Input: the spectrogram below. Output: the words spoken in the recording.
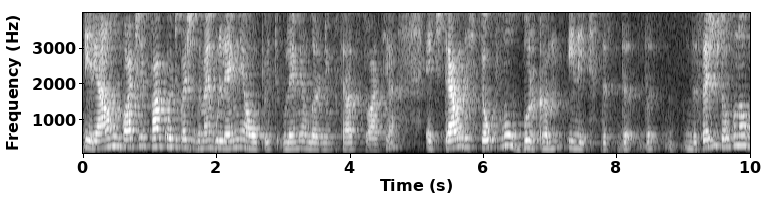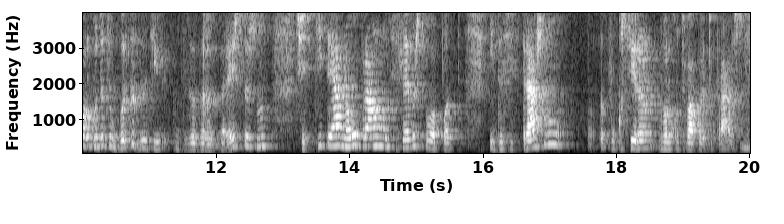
И реално обаче това, което беше за мен големия опит, големия learning по цялата ситуация, е, че трябва да си толкова объркан или да, да, да, да срещнеш толкова много хора, които да те объркат, за да, ти, за да разбереш всъщност, че ти трябва много правилно да си следваш твоя път и да си страшно фокусиран върху това, което правиш. Mm.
